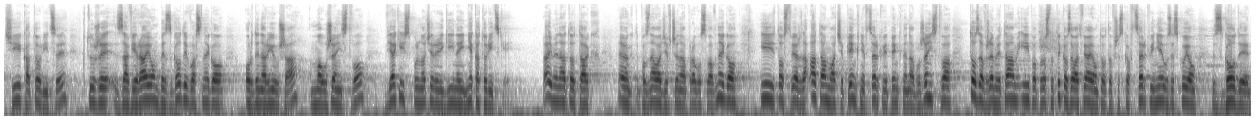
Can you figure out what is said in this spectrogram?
ci katolicy, którzy zawierają bez zgody własnego ordynariusza małżeństwo w jakiejś wspólnocie religijnej niekatolickiej. Dajmy na to tak, nie wiem, poznała dziewczyna prawosławnego i to stwierdza, a tam macie pięknie w cerkwie, piękne nabożeństwa, to zawrzemy tam i po prostu tylko załatwiają to, to wszystko w cerkwi, nie uzyskują zgody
